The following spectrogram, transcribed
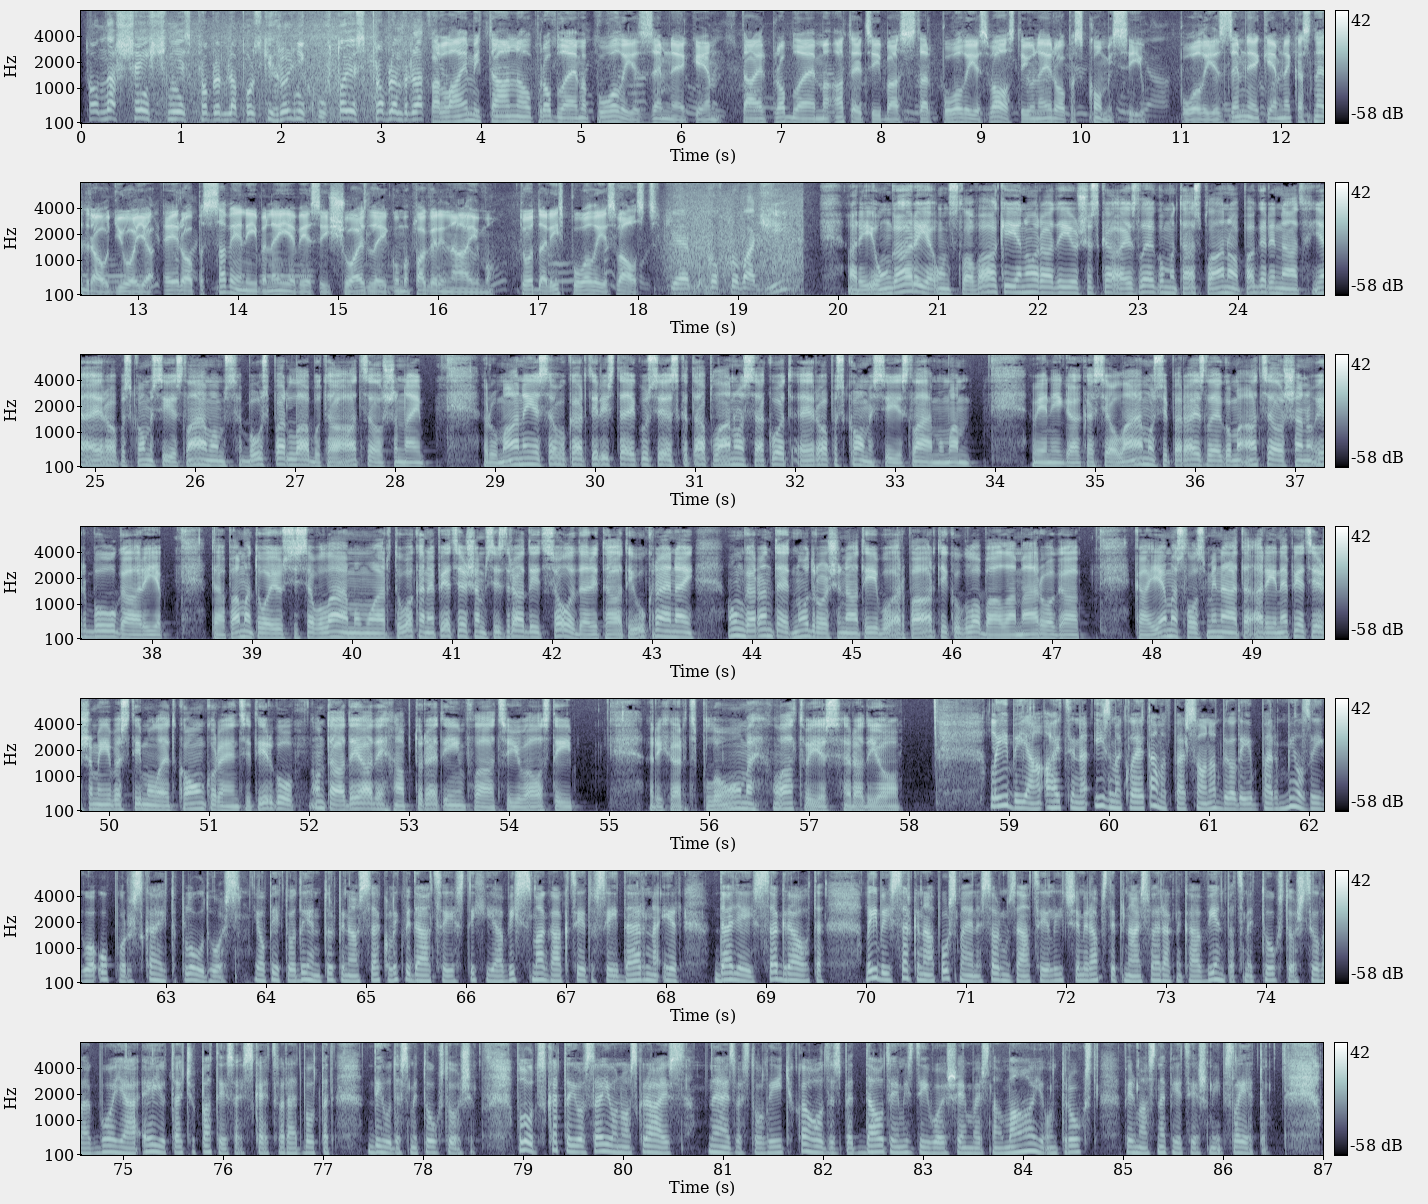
Par laimi tā nav problēma polijas zemniekiem. Tā ir problēma attiecībās starp polijas Polijas valsti un Eiropas komisiju. Polijas zemniekiem nekas nedraud, jo, ja Eiropas Savienība neieviesīs šo aizlieguma pagarinājumu, to darīs Polijas valsts. Arī Ungārija un Slovākija norādījušas, ka aizliegumu tās plāno pagarināt, ja Eiropas komisijas lēmums būs par labu tā atcelšanai. Rumānija savukārt ir izteikusies, ka tā plāno sekot Eiropas komisijas lēmumam. Vienīgā, kas jau lēmusi par aizlieguma atcelšanu, ir Bulgārija. Tā pamatojusi savu lēmumu ar to, ka nepieciešams izrādīt solidaritāti Ukrainai un garantēt nodrošinātību ar pārtiku globālā mērogā. Kā iemesls minēta arī nepieciešamība stimulēt konkurenci tirgu un tādējādi apturēt inflāciju valstī. Rihards Plūme, Latvijas radio. Lībijā aicina izmeklēt amatpersonu atbildību par milzīgo upuru skaitu plūdos. Jau piekto dienu turpinās seku likvidācija, stihijā vissmagāk cietusī derna ir daļēji sagrauta. Lībijas sarkanā pusmēnesa organizācija līdz šim ir apstiprinājusi vairāk nekā 11 tūkstoši cilvēku bojā eju, taču patiesais skaits varētu būt pat 20 tūkstoši. Plūdu skartajos rajonos krājas neaizvesto līķu kaudzes, bet daudziem izdzīvojušiem vairs nav māju un trūkst pirmās nepieciešamības lietu.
